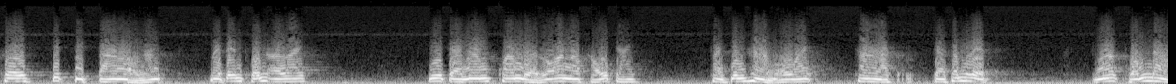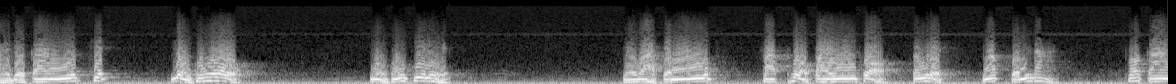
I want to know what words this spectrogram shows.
เคยคิดติดตามเหล่านั้น ไม่เป็นผลอะไร มีแต่นำความเดือดร้อนมาเผาใจท่านจึงห้ามเอาไว้ ถ้าหากจะสำเร็จมรรคผลได้โดยการนึกคิดเรื่องของโลกเรื่องของกิเลสไม่ว่าจะมนุษย์สัตว์ทั่วไปมันก็สำเร็จมรรคผลได้ เพราะการ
